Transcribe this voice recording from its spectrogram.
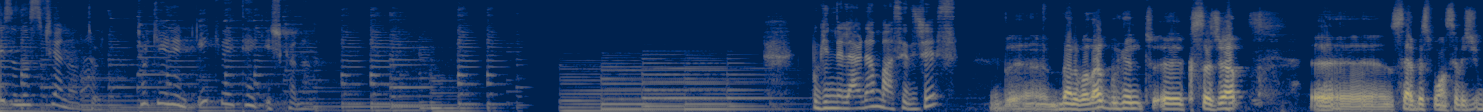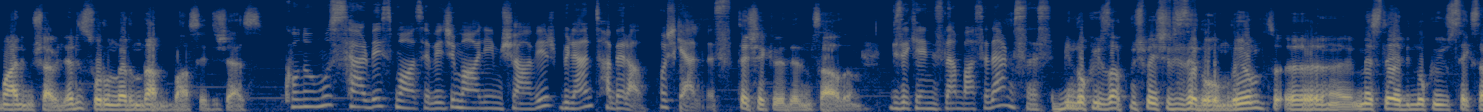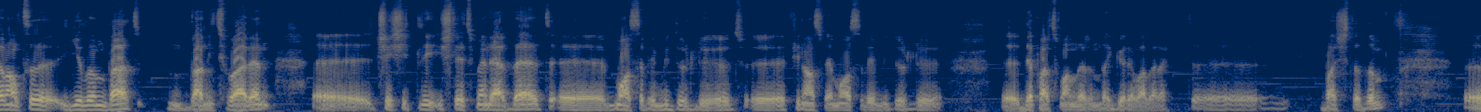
Business Channel Türk, Türkiye'nin ilk ve tek iş kanalı. Bugün nelerden bahsedeceğiz? E, Merhabalar. Bugün e, kısaca e, serbest muhasebeci mali müşavirlerin sorunlarından bahsedeceğiz. Konuğumuz serbest muhasebeci mali müşavir Bülent Haberal. Hoş geldiniz. Teşekkür ederim. Sağ olun. Bize kendinizden bahseder misiniz? 1965 Rize doğumluyum. E, mesleğe 1986 yılından itibaren e, çeşitli işletmelerde e, muhasebe müdürlüğü, e, finans ve muhasebe müdürlüğü e, departmanlarında görev alarak e, başladım. E,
